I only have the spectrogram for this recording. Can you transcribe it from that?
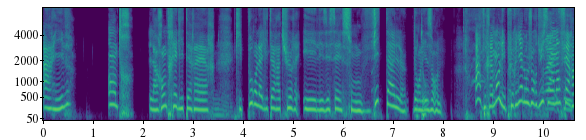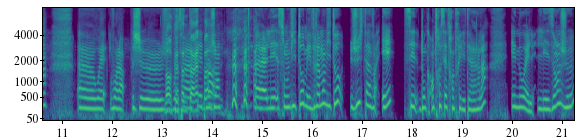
arrive entre la rentrée littéraire, mmh. qui pour la littérature et les essais sont vitales dans les ah vraiment les pluriels aujourd'hui c'est un enfer hein. euh, ouais voilà. Je, non que ça ne t'arrête pas. gens, euh, les sont vitaux mais vraiment vitaux juste avant. Et c'est donc entre cette rentrée littéraire là et Noël. Les enjeux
